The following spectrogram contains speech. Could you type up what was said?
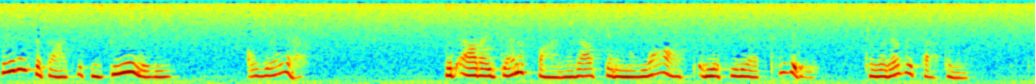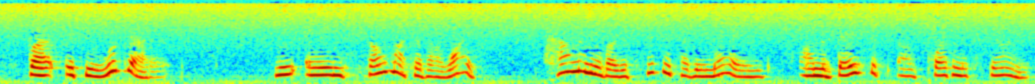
freedom's about just being aware without identifying, without getting lost in this reactivity to whatever's happening. But if you look at it, we aim so much of our life. How many of our decisions have we made on the basis of pleasant experience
